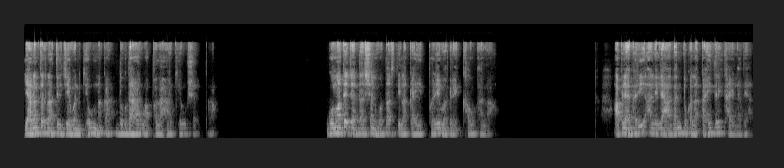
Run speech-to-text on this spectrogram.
यानंतर रात्री जेवण घेऊ नका दुग्धाहार वा फलाहार घेऊ शकता. गोमातेच्या दर्शन होताच तिला काही फळे वगैरे खाऊ घाला. आपल्या घरी आलेल्या आगंतुकाला काहीतरी खायला द्या.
